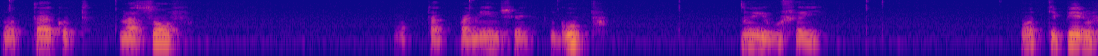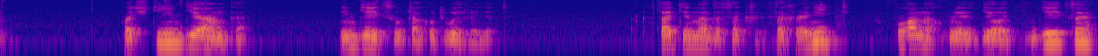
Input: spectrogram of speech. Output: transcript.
вот так вот, носов, вот так поменьше, губ ну и ушей. Вот теперь почти индианка. Индейцы вот так вот выглядят. Кстати, надо сохранить. В планах у меня сделать индейца.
